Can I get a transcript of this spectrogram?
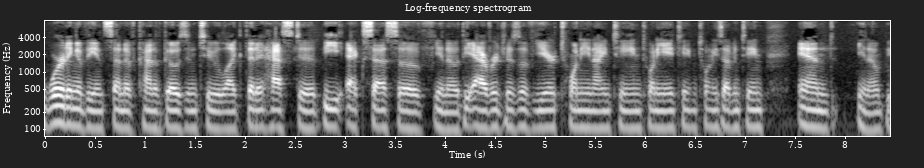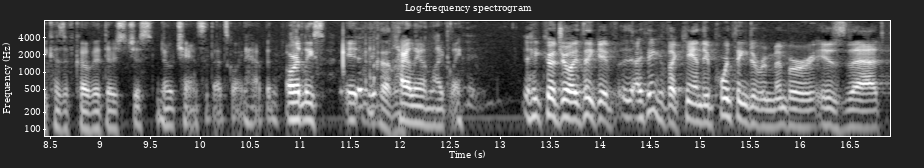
wording of the incentive kind of goes into like that it has to be excess of you know the averages of year 2019 2018 2017 and you know because of covid there's just no chance that that's going to happen. Or at least it, highly unlikely Hey, Kojo, I think if I think if I can, the important thing to remember is that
